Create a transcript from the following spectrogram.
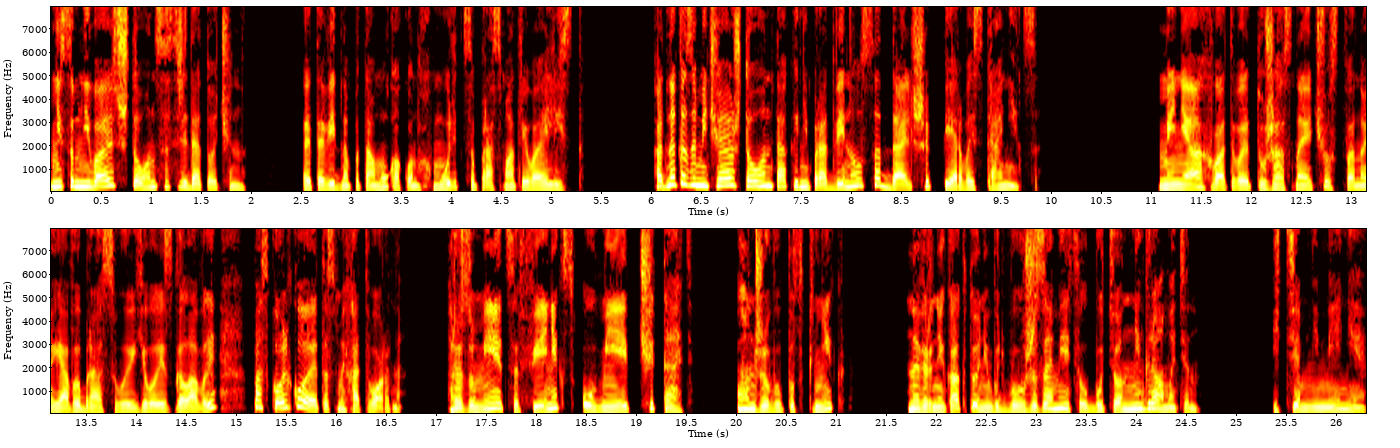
Не сомневаюсь, что он сосредоточен. Это видно потому, как он хмурится, просматривая лист. Однако замечаю, что он так и не продвинулся дальше первой страницы. Меня охватывает ужасное чувство, но я выбрасываю его из головы, поскольку это смехотворно. Разумеется, Феникс умеет читать. Он же выпускник. Наверняка кто-нибудь бы уже заметил, будь он неграмотен. И тем не менее,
